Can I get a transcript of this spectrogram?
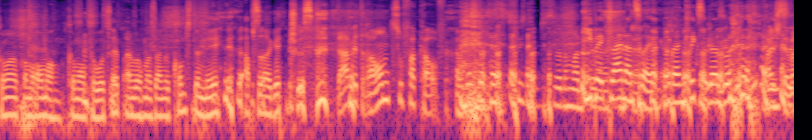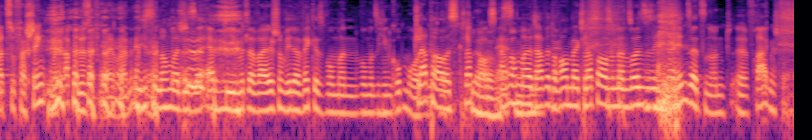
Können wir, können wir auch machen. Können wir per WhatsApp einfach mal sagen, kommst du? Nee, Absage, tschüss. David Raum zu verkaufen. Ebay Kleinanzeigen. Und dann kriegst du da so. Falsch, der war zu verschenken, weil es ablösefrei war. Ne? Hier ist nochmal diese App, die mittlerweile schon wieder weg ist, wo man, wo man sich in Gruppenräumen Klapphaus. Klapphaus. Einfach mal David Raum bei Klapphaus und dann sollen sie sich da hinsetzen und äh, Fragen stellen.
